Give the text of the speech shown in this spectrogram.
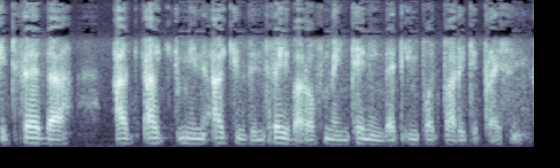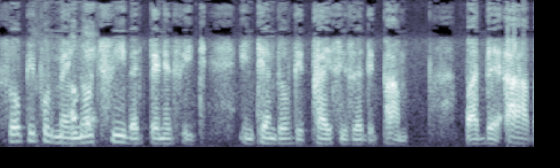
it further I, I mean, argues in favor of maintaining that import parity pricing. So people may Okay. not see that benefit in terms of the prices at the pump, but there are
